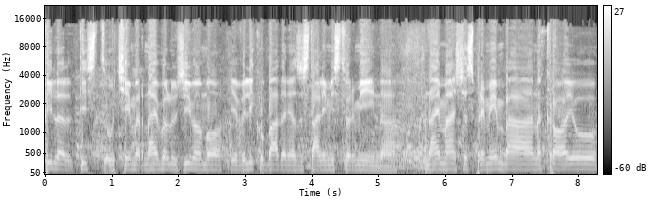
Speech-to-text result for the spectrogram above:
pilali tisto, v čemer najbolj uživamo, je veliko obadanja z ostalimi stvarmi. In, uh, najmanjša sprememba na kroju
